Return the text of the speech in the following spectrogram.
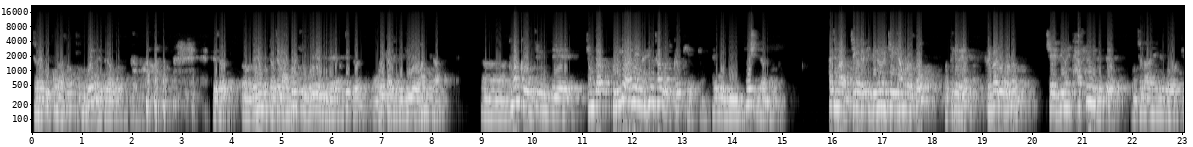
전에 끊고 나서 좀 후회가 되더라고요. 그래서 어, 내년부터 제가 안 볼지도 모르겠는데 어쨌든 올해까지는 유효합니다. 어, 그만큼 지금 이제 정작 불교 안에 있는 행사도 좀 그렇게 좀 되고 있는 현실이라는 거죠. 하지만 제가 그렇게 민원을 제기함으로써 어떻게 돼요? 결과적으로는 제 민원이 다 수용이 됐어요. 뭐 전화에도 이렇게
